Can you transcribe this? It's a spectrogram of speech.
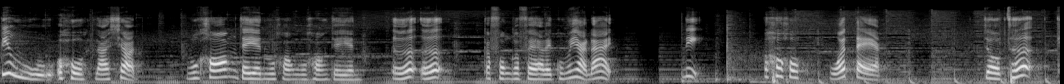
ปิ้วโอ้โหลาช็อตวูคองใจเย็นวูคองวูคองใจเย็น เออเออกาแฟกาแฟอะไรกูไม่อยากได้ นี่โอ้โหหัวแตก จบเถอะแค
